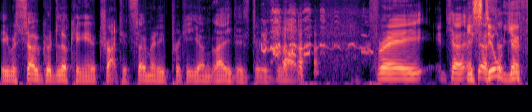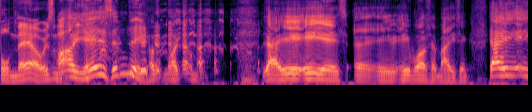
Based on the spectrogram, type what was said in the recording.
he was so good looking, he attracted so many pretty young ladies to his life. Three, just, he's still just, youthful now, isn't he? Oh, he is, isn't he? yeah, he, he is. Uh, he, he was amazing. Yeah, he, he,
